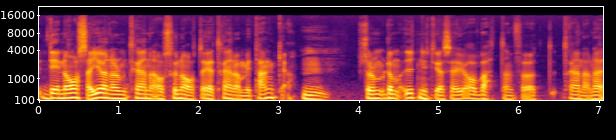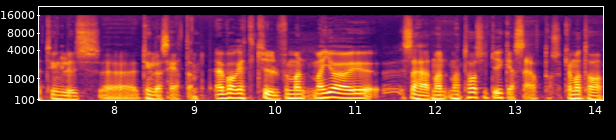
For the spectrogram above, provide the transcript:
det NASA gör när de tränar astronauter är att träna dem i tankar. Mm. Så de, de utnyttjar sig av vatten för att träna den här tyngdlös, eh, tyngdlösheten. Det var rätt kul för man, man gör ju så här att man, man tar sitt dykarcert och så kan man ta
